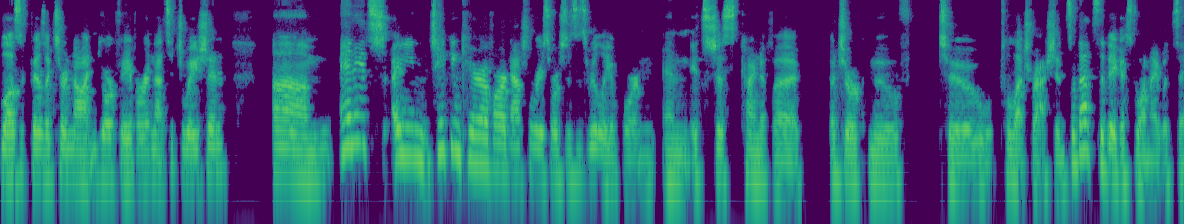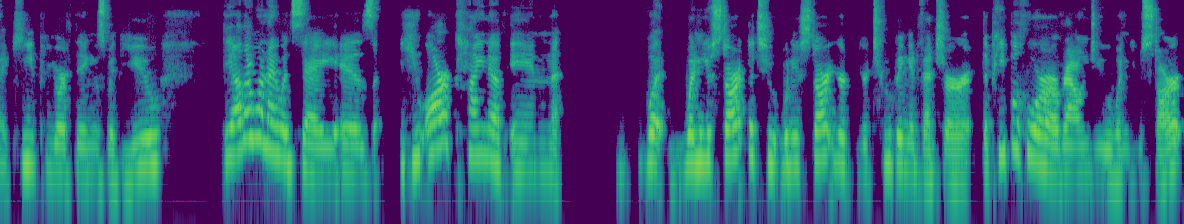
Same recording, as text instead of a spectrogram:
laws of physics are not in your favor in that situation. Um, and it's, I mean, taking care of our natural resources is really important and it's just kind of a, a jerk move to to let trash in. So that's the biggest one I would say. Keep your things with you the other one I would say is you are kind of in what when you start the tube when you start your your tubing adventure the people who are around you when you start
